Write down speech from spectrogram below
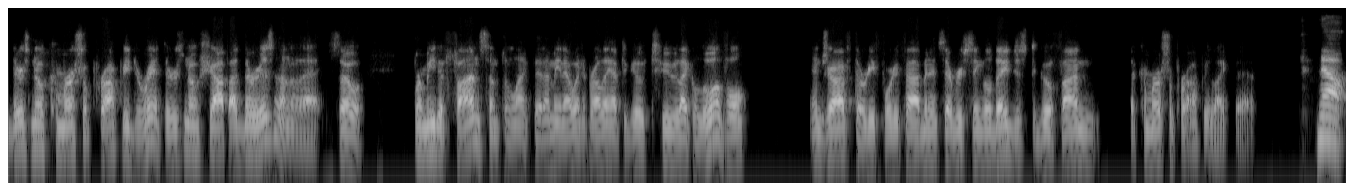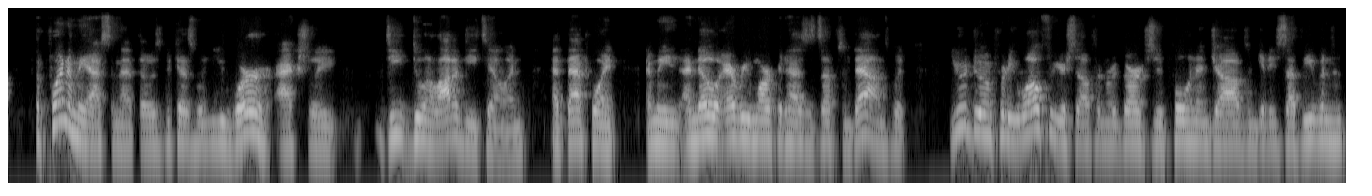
There's no commercial property to rent. There's no shop. There is none of that. So for me to find something like that i mean i would probably have to go to like louisville and drive 30, 45 minutes every single day just to go find a commercial property like that. Now, the point of me asking that though is because when you were actually de- doing a lot of detailing at that point, I mean, I know every market has its ups and downs, but you were doing pretty well for yourself in regards to pulling in jobs and getting stuff, even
